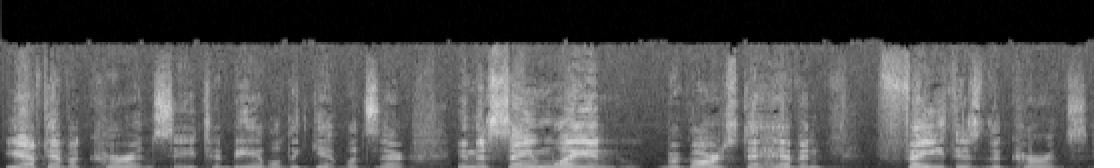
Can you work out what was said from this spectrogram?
You have to have a currency to be able to get what's there. In the same way, in regards to heaven, faith is the currency.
